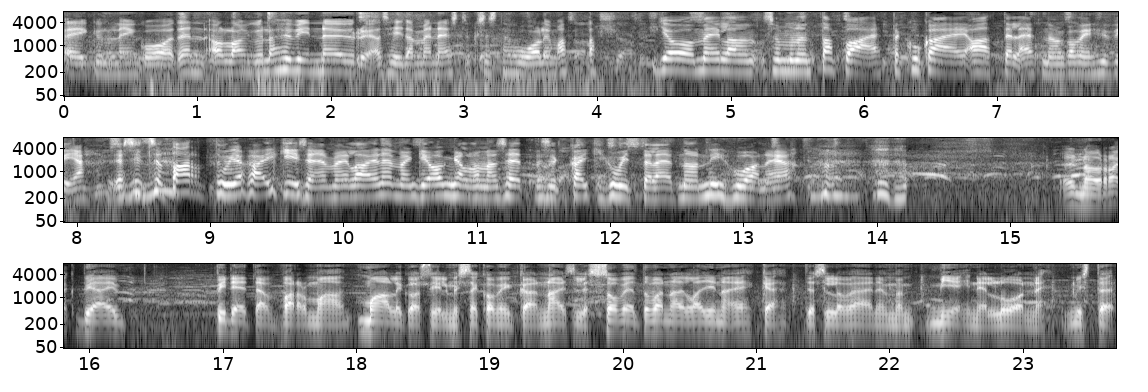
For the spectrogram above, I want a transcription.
ei kyllä niin kuin, en, ollaan kyllä hyvin nöyriä siitä menestyksestä huolimatta. Joo, meillä on semmoinen tapa, että kukaan ei ajattele, että ne on kovin hyviä. Ja sitten se tarttuu joka ikiseen. Meillä on enemmänkin ongelmana se, että se kaikki kuvittelee, että ne on niin huoneja. No rugby ei pidetä varmaan maalikosilmissä kovinkaan naisille soveltuvana lajina ehkä, ja sillä on vähän enemmän miehinen luonne. Mistä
